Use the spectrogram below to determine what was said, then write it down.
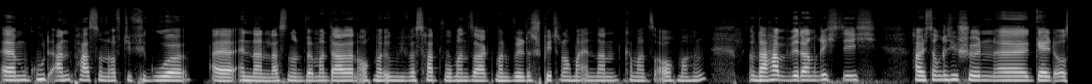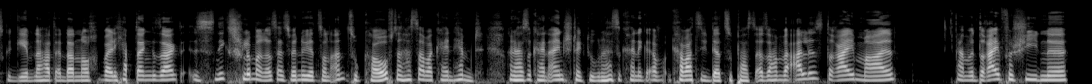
ähm, gut anpassen und auf die Figur äh, ändern lassen. Und wenn man da dann auch mal irgendwie was hat, wo man sagt, man will das später nochmal ändern, kann man es auch machen. Und da haben wir dann richtig, habe ich dann richtig schön äh, Geld ausgegeben. Da hat er dann noch, weil ich habe dann gesagt, es ist nichts Schlimmeres, als wenn du jetzt so einen Anzug kaufst, dann hast du aber kein Hemd und dann hast du kein Einstecktuch und dann hast du keine Krawatte, die dazu passt. Also haben wir alles dreimal haben wir drei verschiedene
